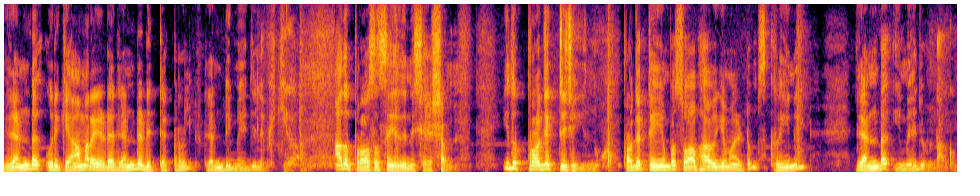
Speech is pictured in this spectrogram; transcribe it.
രണ്ട് ഒരു ക്യാമറയുടെ രണ്ട് ഡിറ്റക്ടറിൽ രണ്ട് ഇമേജ് ലഭിക്കുക. അത് പ്രോസസ്സ് ചെയ്തതിന് ശേഷം ഇത് പ്രൊജക്റ്റ് ചെയ്യുന്നു. പ്രൊജക്റ്റ് ചെയ്യുമ്പോൾ സ്വാഭാവികമായിട്ടും സ്ക്രീനിൽ രണ്ട് ഇമേജ് ഉണ്ടാകും.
